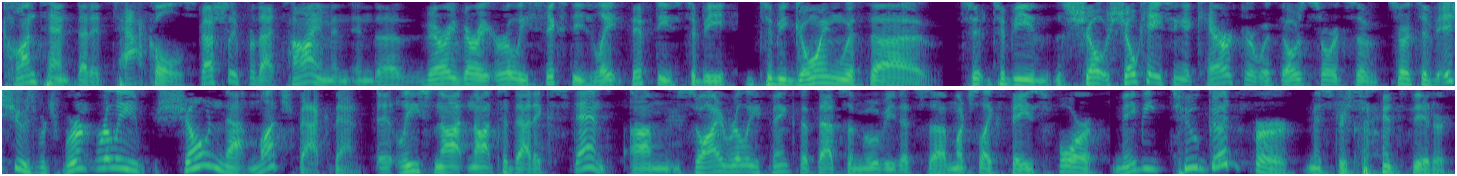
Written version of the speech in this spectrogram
content that it tackles, especially for that time in, in the very, very early 60s, late 50s to be, to be going with, uh, to, to be show, showcasing a character with those sorts of sorts of issues, which weren't really shown that much back then, at least not not to that extent. Um, so I really think that that's a movie that's uh, much like Phase Four, maybe too good for Mystery Science Theater.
